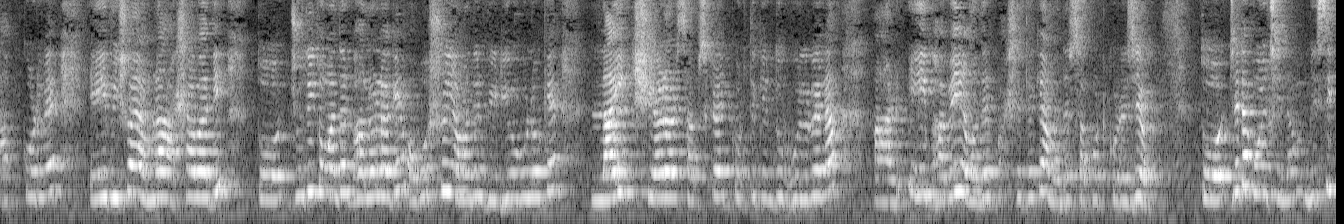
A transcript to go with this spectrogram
লাভ করবে। এই বিষয়ে আমরা আশাবাদী। তো যদি তোমাদের ভালো লাগে, অবশ্যই আমাদের ভিডিওগুলোকে লাইক শেয়ার আর সাবস্ক্রাইব করতে কিন্তু ভুলবে না। আর এইভাবেই আমাদের পাশে থেকে আমাদের সাপোর্ট করে যেও। তো যেটা বলছিলাম মিসিং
